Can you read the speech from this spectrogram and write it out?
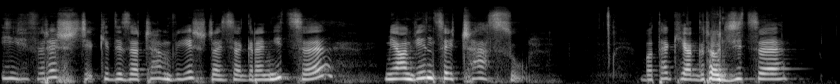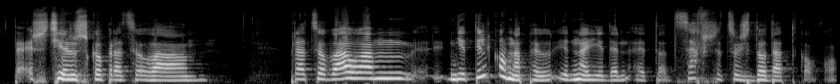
I wreszcie, kiedy zaczęłam wyjeżdżać za granicę, miałam więcej czasu, bo tak jak rodzice, też ciężko pracowałam. Pracowałam nie tylko na, na jeden etat, zawsze coś dodatkowo.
